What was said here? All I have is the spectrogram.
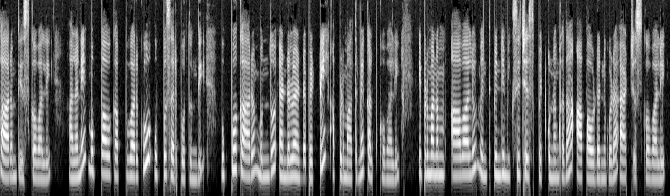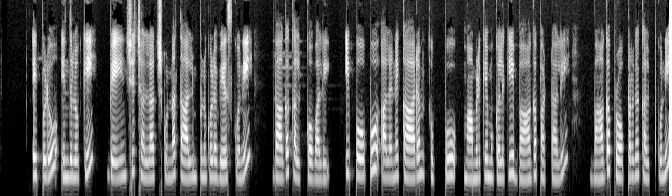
కారం తీసుకోవాలి. అలానే ముప్పావు కప్పు వరకు ఉప్పు సరిపోతుంది. ఉప్పు కారం ముందు ఎండలో ఎండబెట్టి అప్పుడు మాత్రమే కలుపుకోవాలి. ఇప్పుడు మనం ఆవాలు మెంతిపిండి మిక్సీ చేసి పెట్టుకున్నాం కదా ఆ పౌడర్ని కూడా యాడ్ చేసుకోవాలి. ఇప్పుడు ఇందులోకి వేయించి చల్లార్చుకున్న తాలింపును కూడా వేసుకొని బాగా కలుపుకోవాలి. ఈ పోపు అలానే కారం ఉప్పు మామిడికాయ ముక్కలకి బాగా పట్టాలి. బాగా ప్రాపర్గా కలుపుకొని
